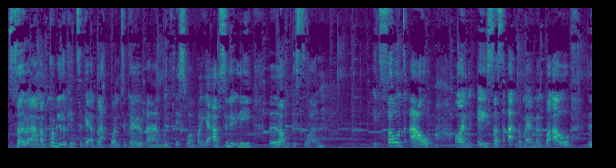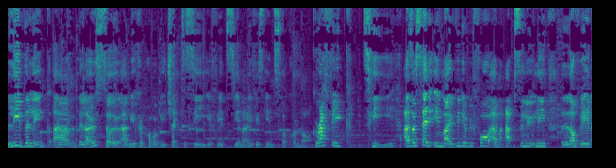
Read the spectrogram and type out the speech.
So um, I'm probably looking to get a black one to go um, with this one. But yeah absolutely love this one. It's sold out on ASOS at the moment but I'll leave the link um, below. So um, you can probably check to see if it's you know if it's in stock or not. Graphic tee as I said in my video before I'm absolutely loving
